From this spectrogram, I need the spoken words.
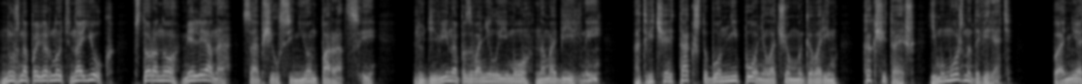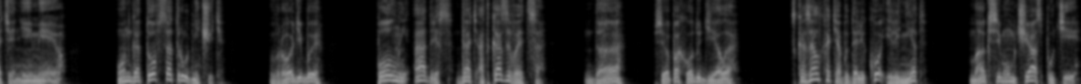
нужно повернуть на юг, в сторону Милена», — сообщил Синьон по рации. Людивина позвонила ему на мобильный. «Отвечай так, чтобы он не понял, о чем мы говорим», как считаешь, ему можно доверять?» «Понятия не имею». «Он готов сотрудничать?» «Вроде бы». «Полный адрес дать отказывается?» «Да, все по ходу дела». «Сказал хотя бы далеко или нет?» «Максимум час пути».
